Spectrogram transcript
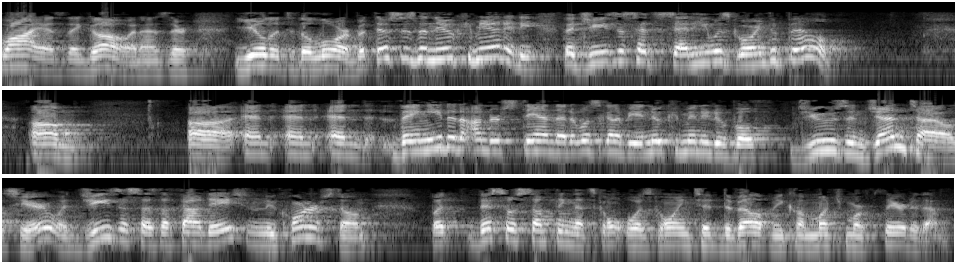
fly as they go and as they're yielded to the Lord. But this is the new community that Jesus had said he was going to build. Um, uh, and, and, and they needed to understand that it was going to be a new community of both Jews and Gentiles here, with Jesus as the foundation, the new cornerstone. But this was something that was going to develop and become much more clear to them.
